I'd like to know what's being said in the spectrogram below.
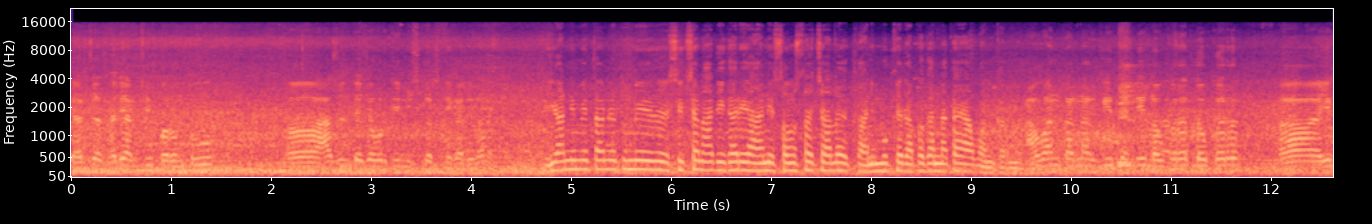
चर्चा झाली आमची परंतु अजून त्याच्यावरती निष्कर्ष निघालेला नाही. या निमित्ताने तुम्ही शिक्षण अधिकारी आणि संस्थाचालक आणि मुख्याध्यापकांना काय आवाहन करणार? आवाहन करणार की त्यांनी लवकरात लवकर अ, एक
